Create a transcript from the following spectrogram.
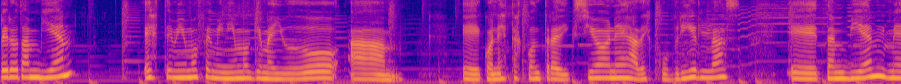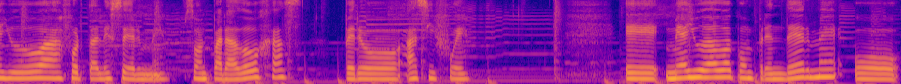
Pero también este mismo feminismo que me ayudó a eh, con estas contradicciones, a descubrirlas, eh, también me ayudó a fortalecerme. Son paradojas, pero así fue. Eh, me ha ayudado a comprenderme o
